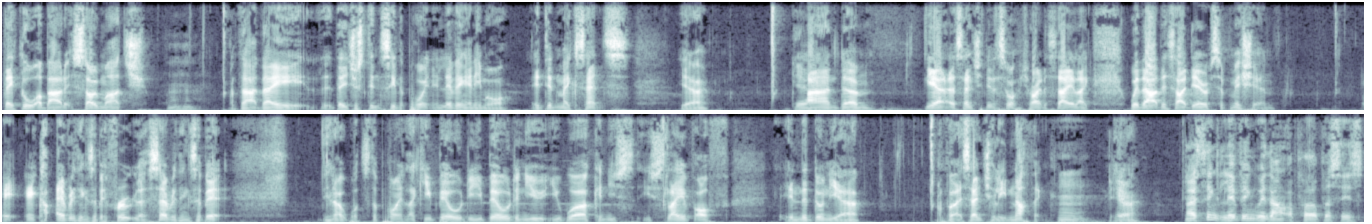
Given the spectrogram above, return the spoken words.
they thought about it so much that they they just didn't see the point in living anymore. It didn't make sense, you know. Yeah. And um, yeah, essentially that's what we try to say. Like without this idea of submission, it, it everything's a bit fruitless. Everything's a bit, you know, what's the point? Like you build, you build, and you you work and you you slave off in the dunya, but essentially nothing. you yeah. know? I think living without a purpose is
